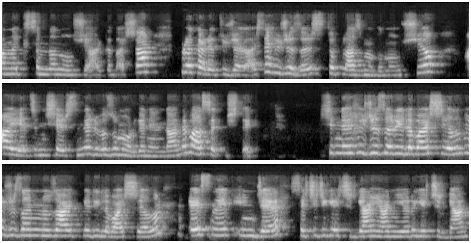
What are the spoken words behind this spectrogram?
ana kısımdan oluşuyor arkadaşlar. Prokaryot hücreler ise hücre zarı, sitoplazmadan oluşuyor. Ayrıca içerisinde ribozom organelinden de bahsetmiştik. Şimdi hücre zarıyla başlayalım. Hücre zarının özellikleriyle başlayalım. Esnek, ince, seçici geçirgen yani yarı geçirgen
